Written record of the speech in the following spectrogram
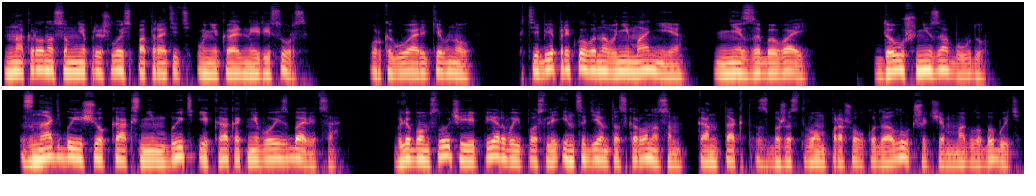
на Кроноса мне пришлось потратить уникальный ресурс. Уркагуари кивнул. «К тебе приковано внимание. Не забывай». «Да уж не забуду. Знать бы еще, как с ним быть и как от него избавиться». В любом случае, первый после инцидента с Кроносом контакт с божеством прошел куда лучше, чем могло бы быть.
